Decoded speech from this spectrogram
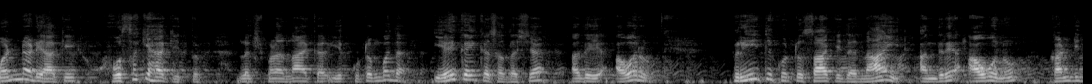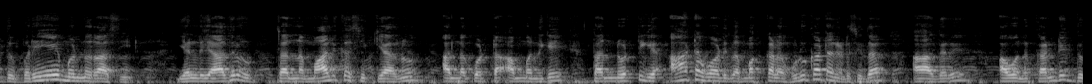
ಮಣ್ಣಡಿ ಹಾಕಿ ಹೊಸಕಿ ಹಾಕಿತ್ತು. ಲಕ್ಷ್ಮಣ ನಾಯಕ ಈ ಕುಟುಂಬದ ಏಕೈಕ ಸದಸ್ಯ, ಅದೇ ಅವರು. ಪ್ರೀತಿ ಕೊಟ್ಟು ಸಾಕಿದ ನಾಯಿ ಅಂದರೆ ಅವನು ಕಂಡಿದ್ದು ಬರೇ ಮಣ್ಣು ರಾಶಿ. ಎಲ್ಲಿಯಾದರೂ ತನ್ನ ಮಾಲೀಕ ಸಿಕ್ಕಿಯಾನು, ಅನ್ನ ಕೊಟ್ಟ ಅಮ್ಮನಿಗೆ ತನ್ನೊಟ್ಟಿಗೆ ಆಟವಾಡಿದ ಮಕ್ಕಳ ಹುಡುಕಾಟ ನಡೆಸಿದ, ಆದರೆ ಅವನು ಕಂಡಿದ್ದು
